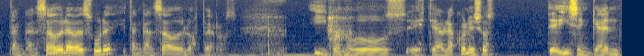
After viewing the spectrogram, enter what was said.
están cansados de la basura y están cansados de los perros. Y cuando vos este, hablas con ellos, te dicen que han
